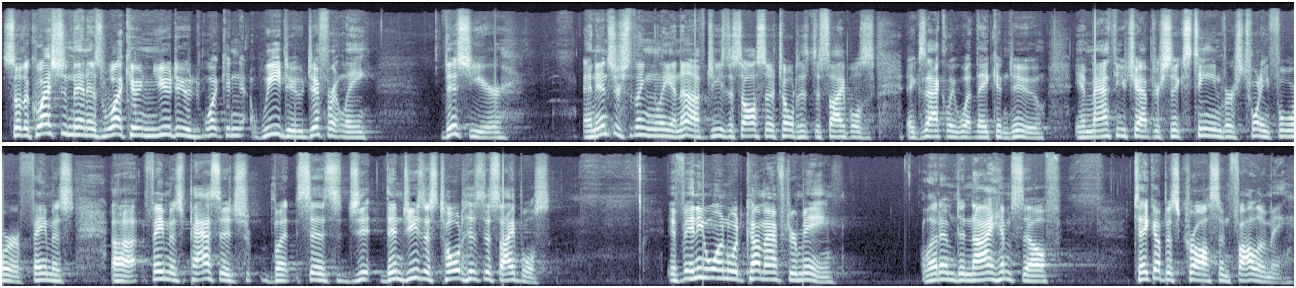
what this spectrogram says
So the question then is what can you do, what can we do differently this year? And interestingly enough, Jesus also told his disciples exactly what they can do. In Matthew chapter 16, verse 24, a famous, uh, famous passage, but says, Then Jesus told his disciples, If anyone would come after me, let him deny himself, take up his cross, and follow me.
